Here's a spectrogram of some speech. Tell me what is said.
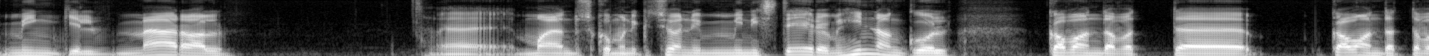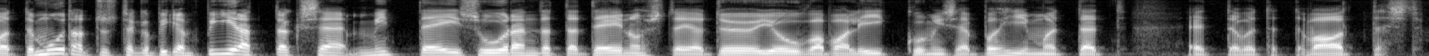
mingil määral äh, Majandus-Kommunikatsiooniministeeriumi hinnangul kavandavate kavandatavate muudatustega pigem piiratakse, mitte ei suurendata teenuste ja tööjõu vaba liikumise põhimõtet ettevõtete vaatest.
